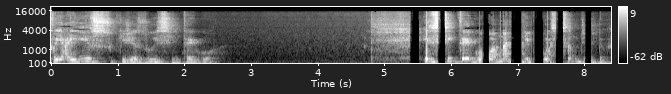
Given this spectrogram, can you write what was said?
Foi a isso que Jesus se entregou. Ele se entregou à manipulação de Deus.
